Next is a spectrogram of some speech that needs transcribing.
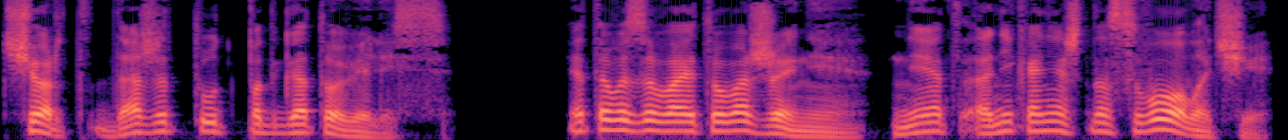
Черт, даже тут подготовились. Это вызывает уважение. Нет, они, конечно, сволочи.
